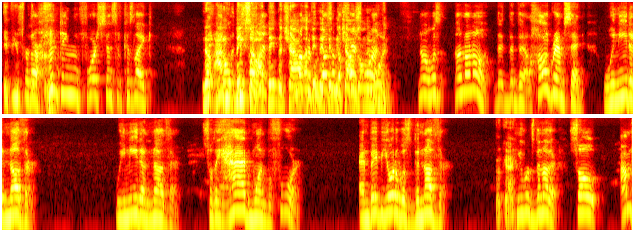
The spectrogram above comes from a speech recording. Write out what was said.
if you So they're he- hunting force sensitive because, like, no, I don't think so. I think the no, child. I 'cause think they think the the child's only one. one. no, it was no, no, no. The, the the hologram said we need another. We need another. So they had one before, and Baby Yoda was the another. Okay. He was the another. So I'm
